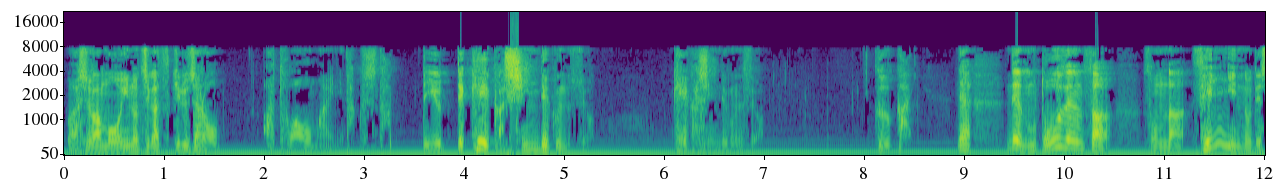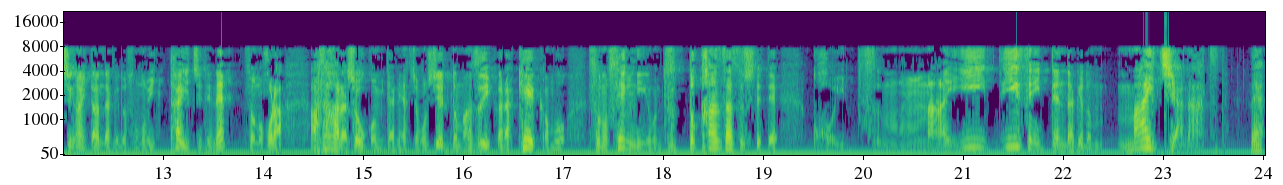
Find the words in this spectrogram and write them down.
わしはもう命が尽きるじゃろう。あとはお前に託した。って言って、経過死んでくんですよ。経過死んでくんですよ。空海。ね。で、もう当然さ、そんな1000人の弟子がいたんだけど、その1対1でね、そのほら、朝原翔子みたいなやつに教えるとまずいから、経過もその1000人をずっと観察してて、こいつ、まあ、いい、いい線いってんだけど、毎日やな、つって。ね。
